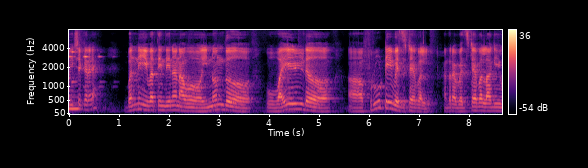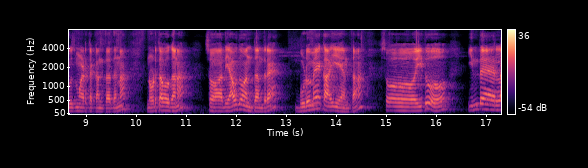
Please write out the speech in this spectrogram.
ವೀಕ್ಷಕರೇ. ಬನ್ನಿ ಇವತ್ತಿನ ದಿನ ನಾವು ಇನ್ನೊಂದು ವೈಲ್ಡ್ ಫ್ರೂಟಿ ವೆಜಿಟೇಬಲ್ ಅಂದರೆ ವೆಜಿಟೇಬಲ್ ಆಗಿ ಯೂಸ್ ಮಾಡ್ತಕ್ಕಂಥದ್ದನ್ನು ನೋಡ್ತಾ ಹೋಗೋಣ. ಸೊ ಅದು ಯಾವುದು ಅಂತಂದರೆ ಬುಡುಮೆಕಾಯಿ ಅಂತ. ಸೊ ಇದು ಹಿಂದೆ ಎಲ್ಲ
